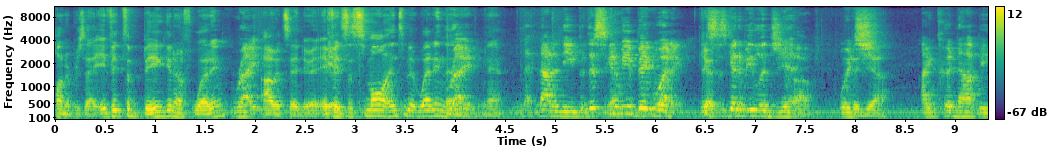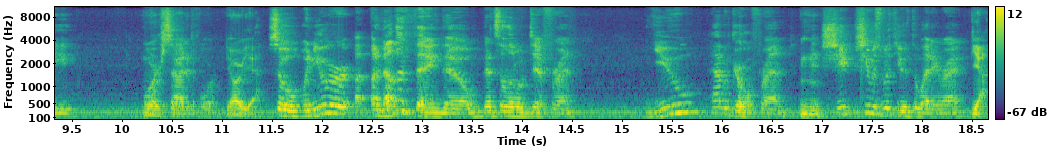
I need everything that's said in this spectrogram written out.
100%. If it's a big enough wedding, Right. I would say do it. If If- it's a small, intimate wedding, then Right. nah. Not a need, but this is gonna Yeah. be a big wedding. This Good. is gonna be legit, Oh, which yeah. I could not be more More excited for. Oh, yeah. So when you were another thing though that's a little different, you have a girlfriend Mhm. and she she was with you at the wedding, right? Yeah.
